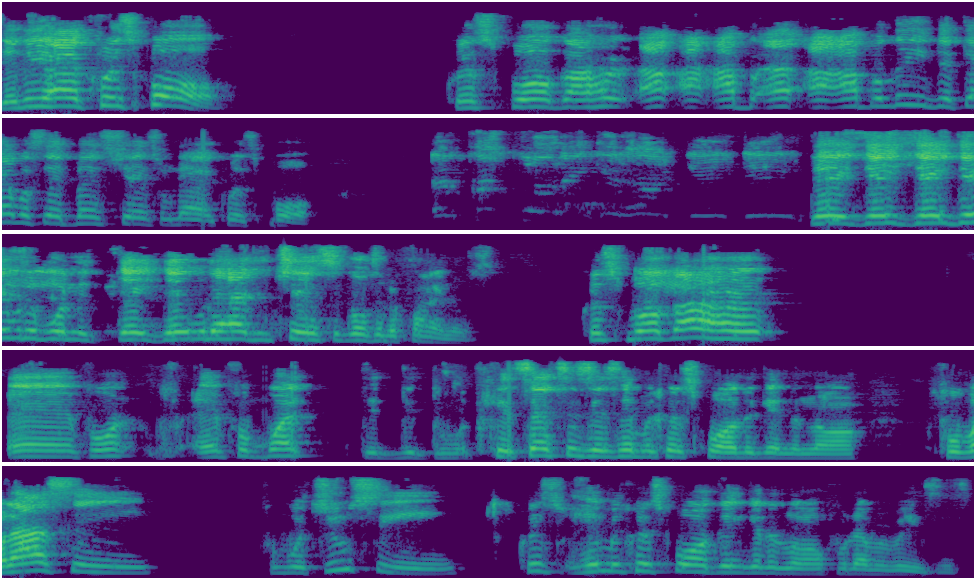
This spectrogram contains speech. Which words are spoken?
Then he had Chris Paul. Chris Paul got hurt. I I I, I believe that that was their best chance when they had Chris Paul. They they they, they would have won. The, they they would have had the chance to go to the finals. Chris Paul got hurt, and for and from what the, the, consensus is, him and Chris Paul didn't get along. For what I've seen, for what you've seen, Chris him and Chris Paul didn't get along for whatever reasons.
